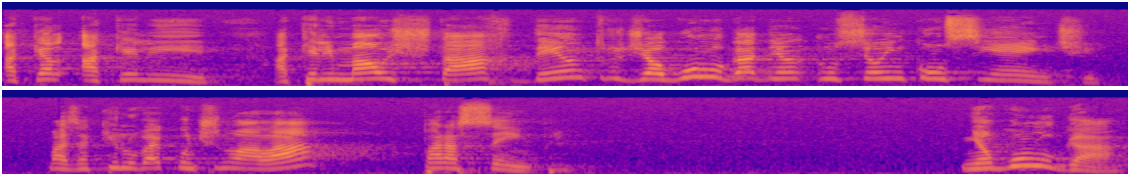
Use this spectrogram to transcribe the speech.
aquele, aquele, aquele mal-estar dentro de algum lugar dentro, no seu inconsciente, mas aquilo vai continuar lá para sempre. Em algum lugar.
